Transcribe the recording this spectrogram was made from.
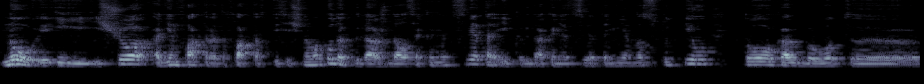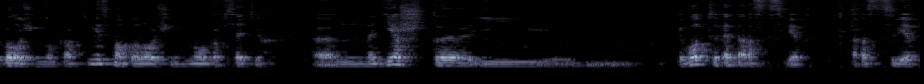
Ну и еще один фактор, это фактор тысячного года, когда ожидался конец света, и когда конец света не наступил, то как бы вот э, было очень много оптимизма, было очень много всяких э, надежд, и, и вот это расцвет. Расцвет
